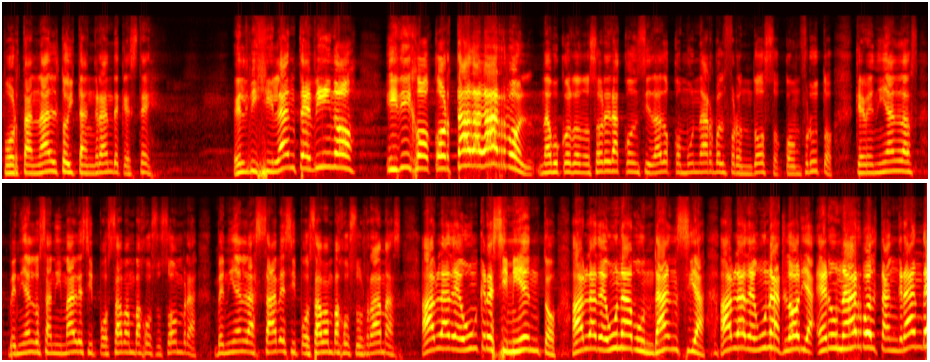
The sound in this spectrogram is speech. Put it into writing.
Por tan alto y tan grande que esté. El vigilante vino y dijo, cortad al árbol. Nabucodonosor era considerado como un árbol frondoso, con fruto, que venían los, venían los animales y posaban bajo su sombra, venían las aves y posaban bajo sus ramas. Habla de un crecimiento, habla de una abundancia, habla de una gloria. Era un árbol tan grande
